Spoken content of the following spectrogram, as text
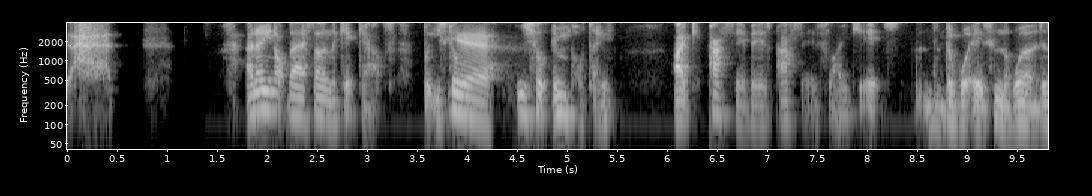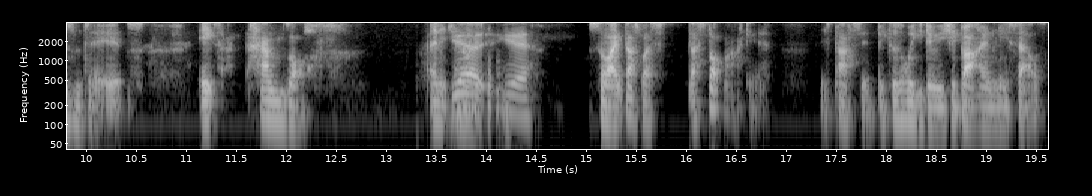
I know you're not there selling the Kit Kats, but you still yeah, you're still inputting. Like passive is passive. Like it's the, the it's in the word, isn't it? It's it's hands off, and it yeah, yeah, So like that's s- the stock market is passive because all you do is you buy and then you sell.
